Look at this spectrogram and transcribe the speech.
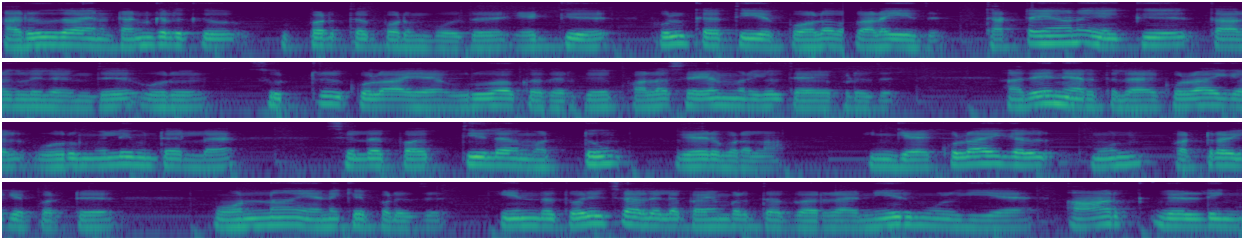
அறுபதாயிரம் டன்களுக்கு உட்படுத்தப்படும் போது எஃகு புல் கத்தியை போல வளையுது. தட்டையான எஃகு தாள்களிலிருந்து ஒரு சுற்று குழாயை உருவாக்குவதற்கு பல செயல்முறைகள் தேவைப்படுது. அதே நேரத்தில் குழாய்கள் ஒரு மில்லிமீட்டரில் சில பத்தியில் மட்டும் வேறுபடலாம். இங்கே குழாய்கள் முன் பற்ற வைக்கப்பட்டு ஒன்றா இணைக்கப்படுது. இந்த தொழிற்சாலையில் பயன்படுத்தப்படுற நீர்மூழ்கிய ஆர்க் வெல்டிங்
